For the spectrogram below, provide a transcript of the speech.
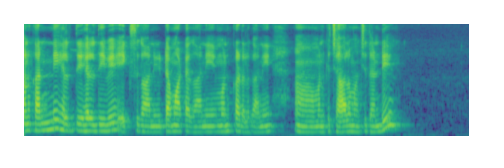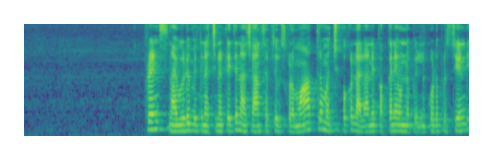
మనకు అన్ని హెల్తీ హెల్తీవే. ఎగ్స్ కానీ టమాటా కానీ మునక్కడలు కానీ మనకి చాలా మంచిదండి. ఫ్రెండ్స్ నా వీడియో మీకు నచ్చినట్లయితే నా ఛానల్ సబ్స్క్రైబ్ చేసుకోవడం మాత్రం మర్చిపోకుండా. అలానే పక్కనే ఉన్న బెల్ని కూడా ప్రెస్ చేయండి.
